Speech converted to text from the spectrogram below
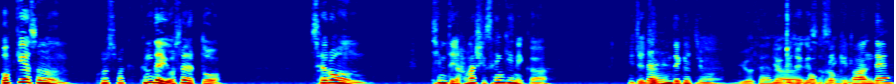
업계에서는 그럴 수밖에 근데 요새 또 새로운 팀들이 하나씩 생기니까 이제 좀 네. 힘들겠지 뭐 네, 요새는 여기저기서 뭐 그렇기도 생기니까. 한데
